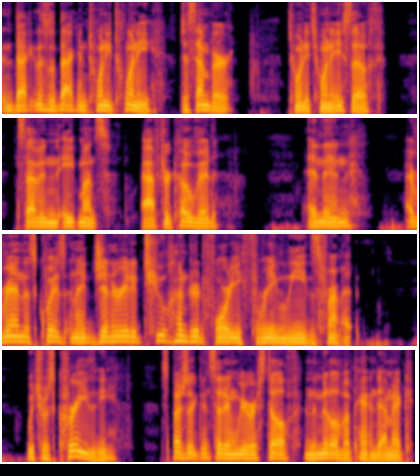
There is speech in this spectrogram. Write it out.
and back this was back in 2020, December 2020, so seven, eight months after COVID. And then I ran this quiz and I generated 243 leads from it, which was crazy, especially considering we were still in the middle of a pandemic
